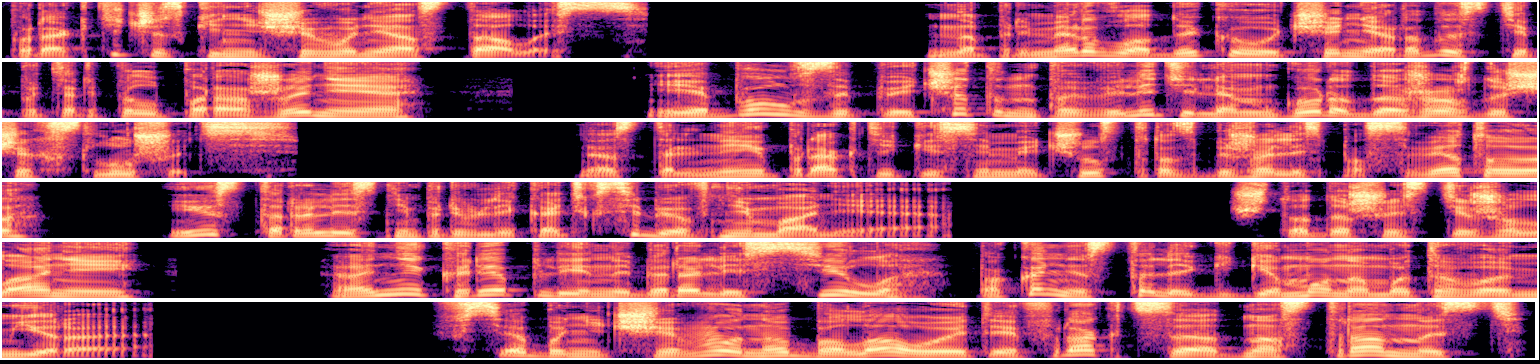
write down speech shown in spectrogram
практически ничего не осталось. Например, владыка учения радости потерпел поражение и был запечатан повелителем города жаждущих слушать. Остальные практики семи чувств разбежались по свету и старались не привлекать к себе внимания. Что до шести желаний, они крепли и набирались сил, пока не стали гегемоном этого мира. Все бы ничего, но была у этой фракции одна странность.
